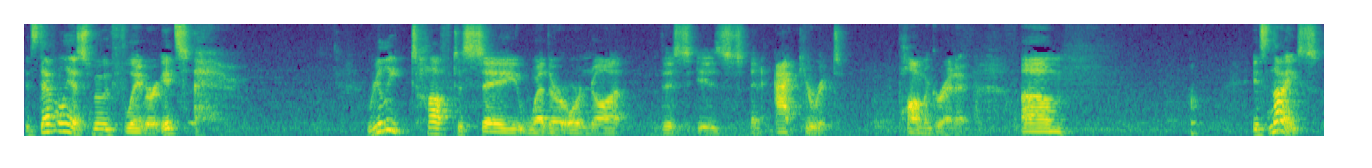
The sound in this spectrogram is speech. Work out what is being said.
It's definitely a smooth flavor. It's really tough to say whether or not this is an accurate pomegranate. Um, it's nice.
